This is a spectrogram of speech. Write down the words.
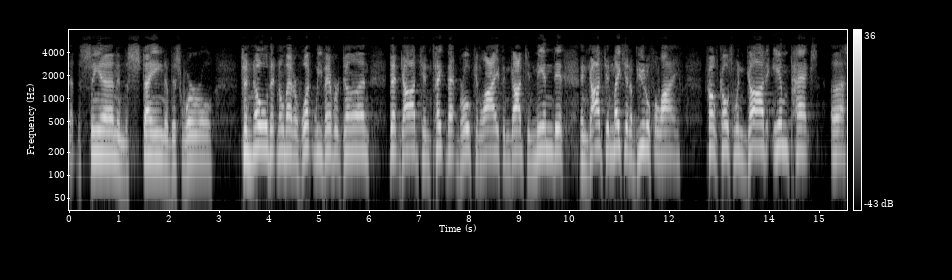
That the sin and the stain of this world, to know that no matter what we've ever done, that God can take that broken life and God can mend it and God can make it a beautiful life. Because when God impacts us,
